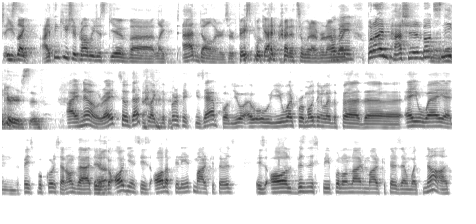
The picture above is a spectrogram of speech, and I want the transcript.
He's like, I think you should probably just give uh, like ad dollars or Facebook ad credits or whatever, and I'm I mean, like, but I'm passionate about mm-hmm. sneakers. I know, right? So that's like the perfect example. You uh, you were promoting like the the AUA and the Facebook course and all that, yeah. and the audience is all affiliate marketers, is all business people, online marketers, and whatnot.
